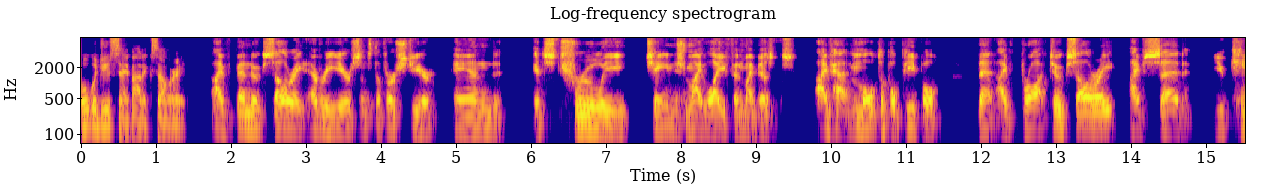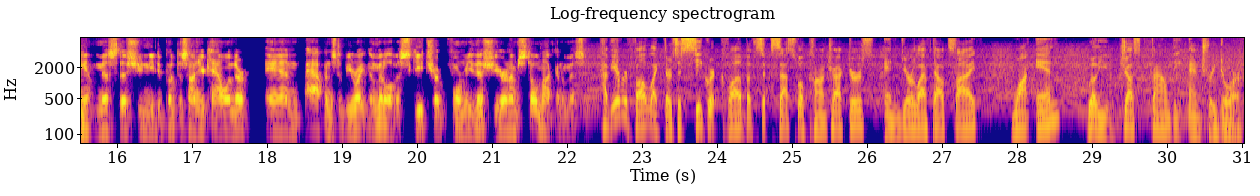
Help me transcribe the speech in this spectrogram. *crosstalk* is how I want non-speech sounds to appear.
What would you say about Accelerate? I've been to Accelerate every year since the first year, and it's truly changed my life and my business. I've had multiple people that I've brought to Accelerate. I've said, you can't miss this. You need to put this on your calendar. And happens to be right in the middle of a ski trip for me this year, and I'm still not going to miss it. Have you ever felt like there's a secret club of successful contractors and you're left outside? Want in? Well, you just found the entry door.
